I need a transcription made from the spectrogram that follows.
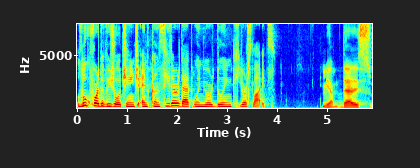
look for the visual change and consider that when you're doing your slides. Yeah that is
